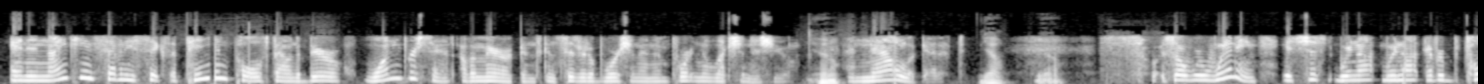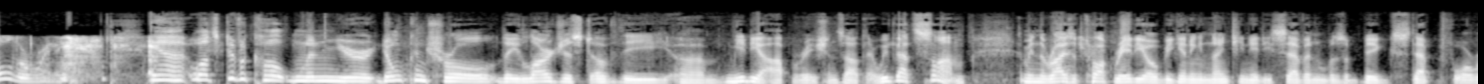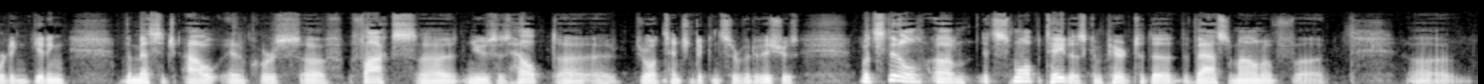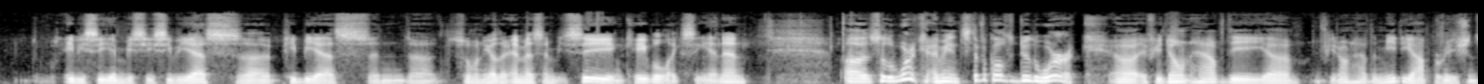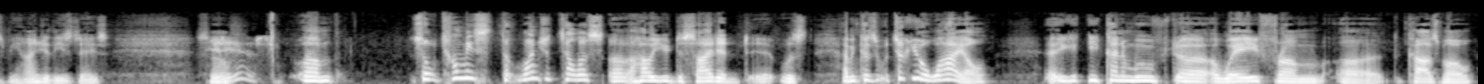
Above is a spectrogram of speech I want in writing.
And in 1976, opinion polls found a bare 1% of Americans considered abortion an important election issue. Yeah, And now look at it. yeah, yeah. So, we're winning. It's just we're not we're not ever told we're winning. Yeah, well, it's difficult when you don't control the largest of the um, media operations out there. We've got some. I mean, the rise of talk radio beginning in 1987 was a big step forward in getting the message out. And of course, uh, Fox uh, News has helped uh, uh, draw attention to conservative issues. But still, um, it's small potatoes compared to the, the vast amount of uh, uh, ABC, NBC, CBS, uh, PBS, and uh, so many other MSNBC and cable like CNN. Uh, so the work, I mean, it's difficult to do the work uh, if you don't have the uh, if you don't have the media operations behind you these days. So, it is. um, so tell me, why don't you tell us uh, how you decided it was? I mean, because it took you a while. Uh, you, you kind of moved uh, away from uh, Cosmo,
